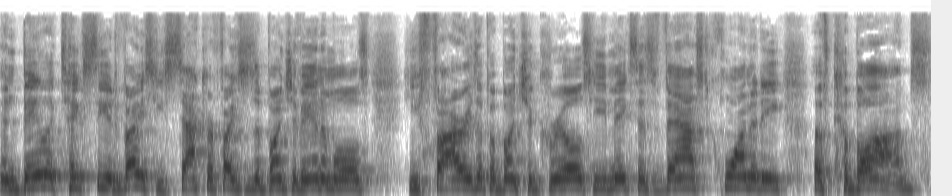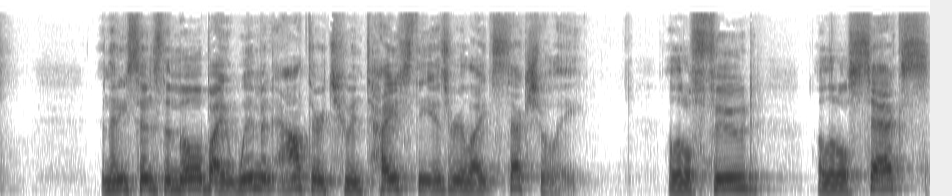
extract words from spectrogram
And Balak takes the advice. He sacrifices a bunch of animals. He fires up a bunch of grills. He makes this vast quantity of kebabs. And then he sends the Moabite women out there to entice the Israelites sexually. A little food, a little sex,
